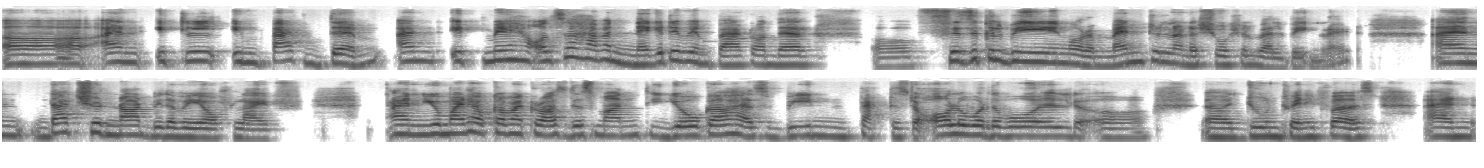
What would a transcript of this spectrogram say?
Uh, and it will impact them and it may also have a negative impact on their uh, physical being or a mental and a social well-being right? And that should not be the way of life. And you might have come across this month yoga has been practiced all over the world uh, uh june 21st and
